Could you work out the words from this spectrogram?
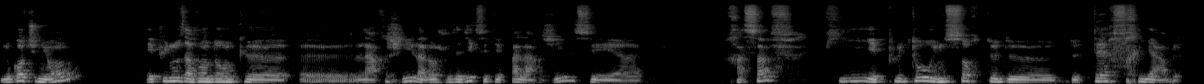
Nous continuons. Et puis nous avons donc euh, euh, l'argile. Alors je vous ai dit que ce n'était pas l'argile, c'est euh, qui est plutôt une sorte de, terre friable.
